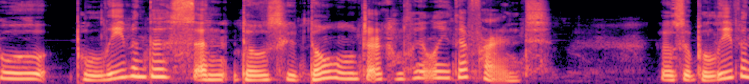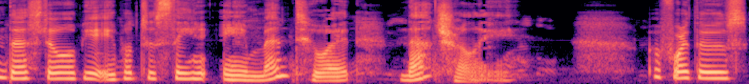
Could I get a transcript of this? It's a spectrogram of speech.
who believe in this and those who don't are completely different. Those who believe in this, they will be able to say amen to it naturally. But for those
